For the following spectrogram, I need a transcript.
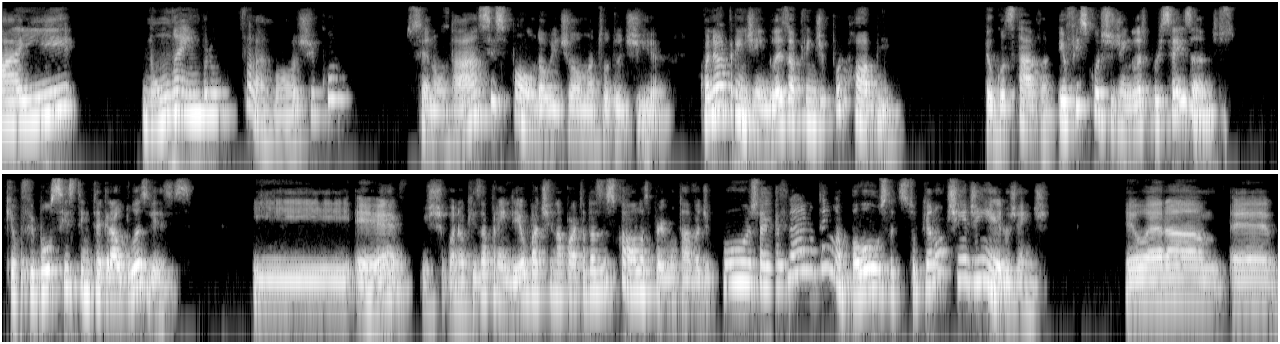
Aí, não lembro. Falar, lógico, você não tá se expondo ao idioma todo dia. Quando eu aprendi inglês, eu aprendi por hobby. Eu gostava. Eu fiz curso de inglês por seis anos que eu fui bolsista integral duas vezes. E é, quando eu quis aprender, eu bati na porta das escolas, perguntava de curso, aí eu falei, ah, não tem uma bolsa disso, porque eu não tinha dinheiro, gente. Eu era é,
